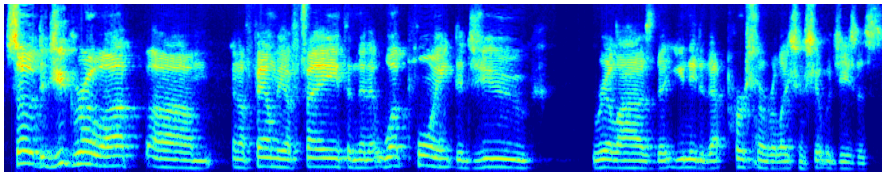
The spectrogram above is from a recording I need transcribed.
So, did you grow up um, in a family of faith? And then at what point did you realize that you needed that personal relationship with Jesus?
